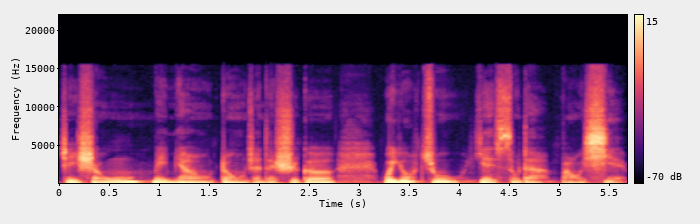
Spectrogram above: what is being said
这首美妙动人的诗歌《唯有主耶稣的保险》。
